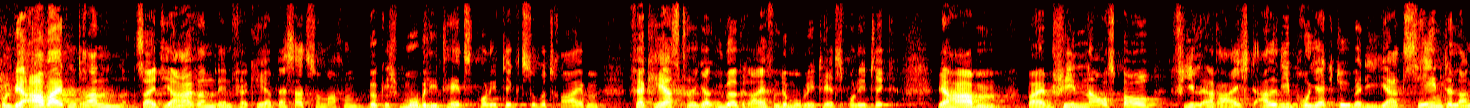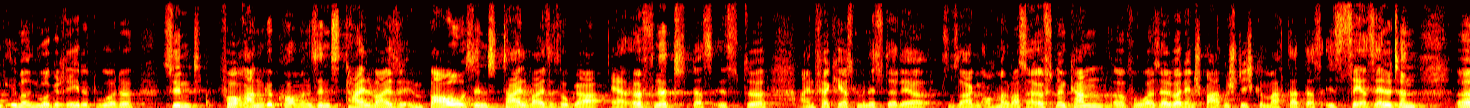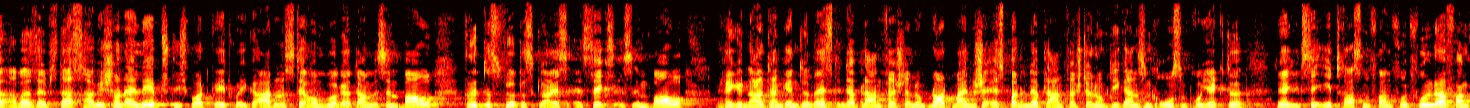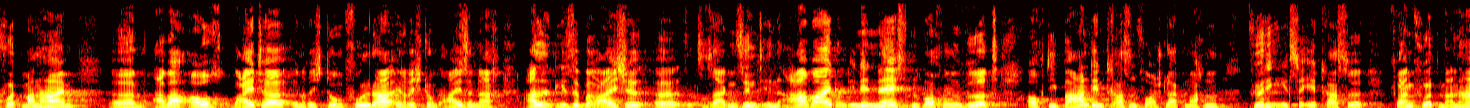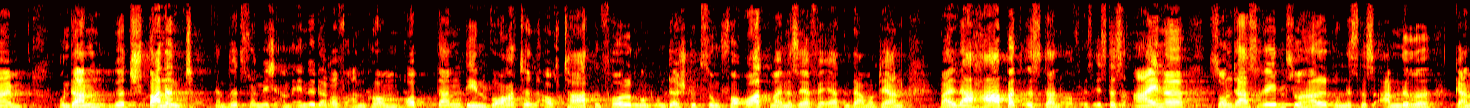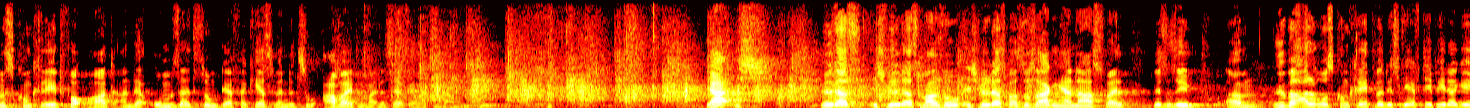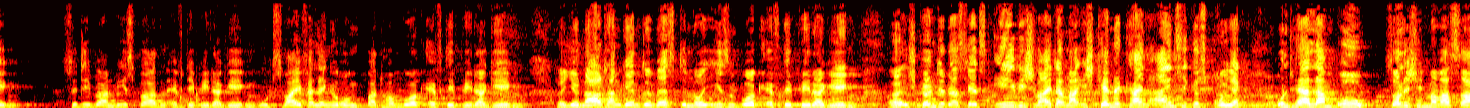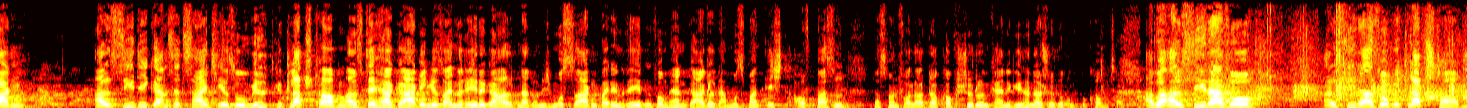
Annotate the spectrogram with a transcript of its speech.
und wir arbeiten daran, seit Jahren den Verkehr besser zu machen, wirklich Mobilitätspolitik zu betreiben, verkehrsträgerübergreifende Mobilitätspolitik. Wir haben beim Schienenausbau viel erreicht. All die Projekte, über die jahrzehntelang immer nur geredet wurde, sind vorangekommen, sind teilweise im Bau, sind teilweise sogar eröffnet. Das ist äh, ein Verkehrsminister, der sozusagen auch einmal etwas eröffnen kann, äh, wo er selber den Spatenstich gemacht hat. Das ist sehr selten. Äh, aber selbst das habe ich schon erlebt. Stichwort Gateway Gardens. Der Homburger Damm ist im Bau. Drittes, viertes Gleis S6 ist im Bau. Regionaltangente West in der Planfeststellung, Nordmainische S-Bahn in der Planfeststellung, die ganzen großen Projekte der ICE-Trassen Frankfurt-Fulda, Frankfurt-Mannheim, ähm, aber auch weiter in Richtung Fulda, in Richtung Eisenach. All diese Bereiche äh, sozusagen sind in Arbeit. und In den nächsten Wochen wird auch die Bahn den Trassenvorschlag machen für die ICE-Trasse Frankfurt-Mannheim. Und dann wird es spannend. Dann wird es nämlich am Ende darauf ankommen, ob dann den Worten auch Taten folgen und Unterstützung vor Ort, meine sehr verehrten Damen und Herren, weil da hapert es dann oft. Es ist das eine, Sonntagsreden zu halten, und es ist das andere, ganz konkret vor Ort an der Umsetzung der Verkehrswende zu arbeiten, meine sehr verehrten Damen und Herren. Ja, ich will das, ich will das, mal, so, ich will das mal so sagen, Herr Naas, weil, wissen Sie, ähm, überall, wo es konkret wird, ist die FDP dagegen. Citybahn Wiesbaden, FDP dagegen. U2-Verlängerung Bad Homburg, FDP dagegen. Regionaltangente West in Neu-Isenburg, FDP dagegen. Äh, ich könnte das jetzt ewig weitermachen. Ich kenne kein einziges Projekt. Und Herr Lambrou, soll ich Ihnen einmal etwas sagen? Als Sie die ganze Zeit hier so wild geklatscht haben, als der Herr Gagel hier seine Rede gehalten hat, und ich muss sagen, bei den Reden vom Herrn Gagel da muss man echt aufpassen, dass man vor lauter Kopfschütteln keine Gehirnerschütterung bekommt. Aber als Sie da so, als Sie da so geklatscht haben,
